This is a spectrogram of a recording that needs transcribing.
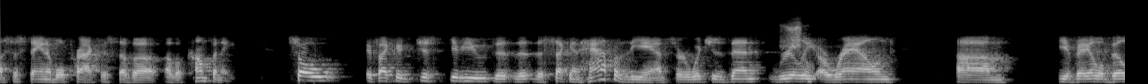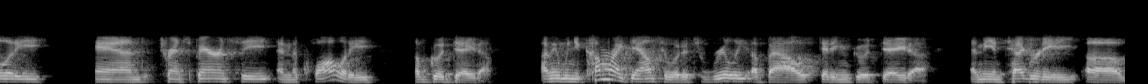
a sustainable practice of a, of a company. So if I could just give you the, the, the second half of the answer, which is then really sure. around um, the availability and transparency and the quality of good data. I mean, when you come right down to it, it's really about getting good data and the integrity of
